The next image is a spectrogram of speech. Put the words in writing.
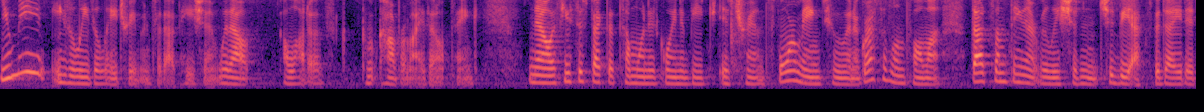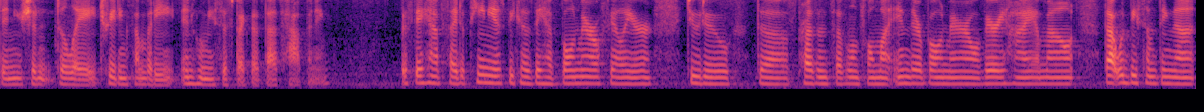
you may easily delay treatment for that patient without a lot of compromise, I don't think. Now, if you suspect that someone is going to be is transforming to an aggressive lymphoma, that's something that really shouldn't should be expedited, and you shouldn't delay treating somebody in whom you suspect that that's happening. If they have cytopenias because they have bone marrow failure due to the presence of lymphoma in their bone marrow, a very high amount, that would be something that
